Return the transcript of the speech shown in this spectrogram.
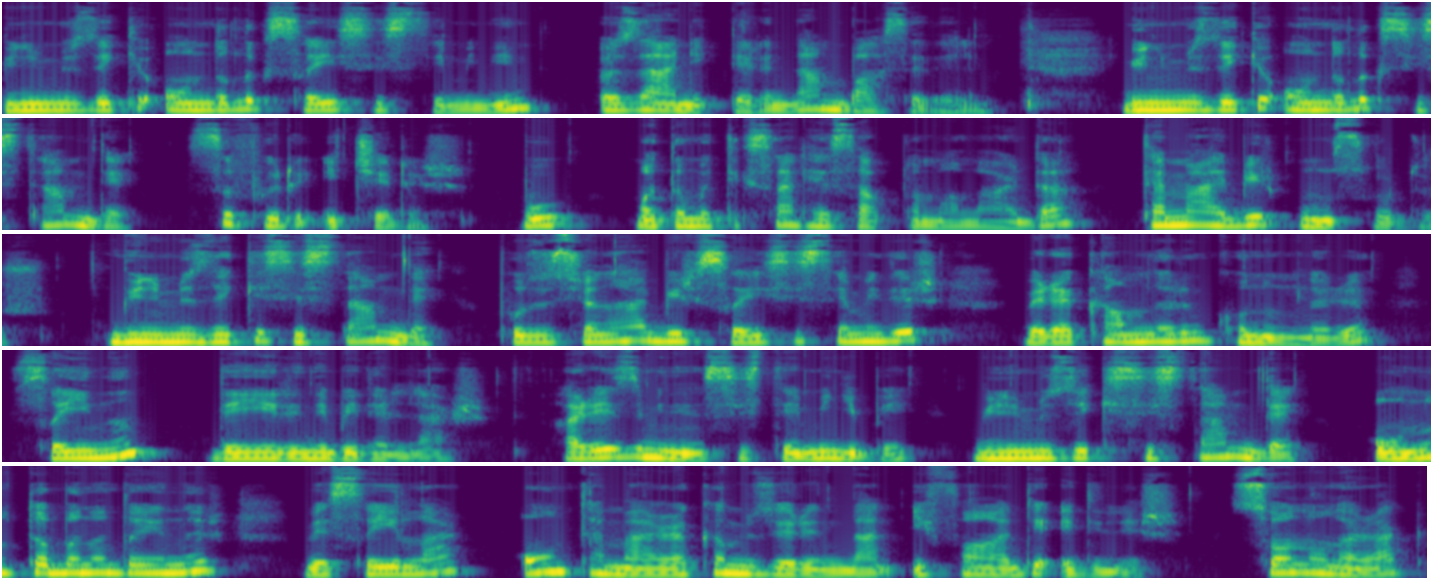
günümüzdeki ondalık sayı sisteminin özelliklerinden bahsedelim. Günümüzdeki ondalık sistem de sıfırı içerir. Bu matematiksel hesaplamalarda temel bir unsurdur. Günümüzdeki sistem de pozisyonel bir sayı sistemidir ve rakamların konumları sayının değerini belirler. Harezmi'nin sistemi gibi günümüzdeki sistem de onlu tabana dayanır ve sayılar 10 temel rakam üzerinden ifade edilir. Son olarak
